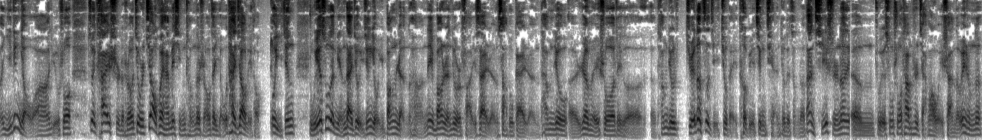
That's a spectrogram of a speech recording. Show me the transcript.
呢？一定有啊。比如说，最开始的时候，就是教会还没形成的时候，在犹太教里头，都已经主耶稣的年代就已经有一帮人哈。那帮人就是法利赛人、撒都该人，他们就呃认为说这个，呃，他们就觉得自己就得特别敬虔，就得怎么着。但其实呢，嗯，主耶稣说他们是假冒伪善的，为什么呢？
